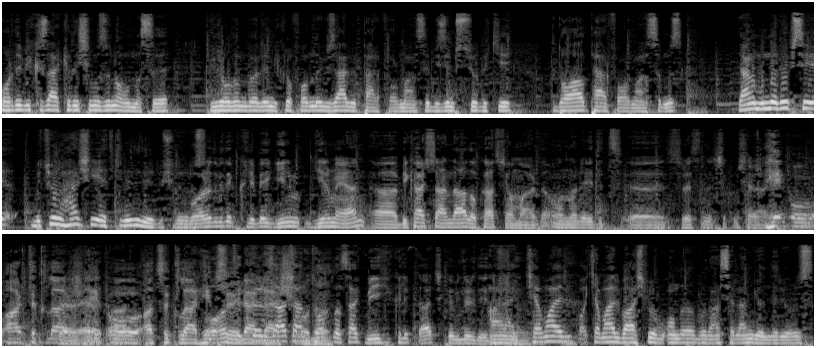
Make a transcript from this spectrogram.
orada bir kız arkadaşımızın olması, Birol'un böyle mikrofonda güzel bir performansı, bizim stüdyodaki doğal performansımız. Yani bunların hepsi bütün her şeyi etkiledi diye düşünüyoruz. Bu arada bir de klibe gir- girmeyen e, birkaç tane daha lokasyon vardı. Onları edit e, süresinde çıkmış herhalde. hep o artıklar, Evet, hep evet, o atıklar, hep o atıkları söylerler. zaten onu. toplasak bir iki klip daha çıkabilir diye Aynen düşünüyorum. Kemal Kemal Başbuğ onlara buradan selam gönderiyoruz.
